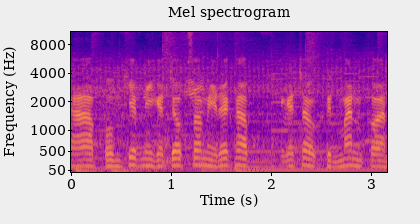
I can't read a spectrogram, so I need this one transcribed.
ครับผมคลิปนี้ก็จบซ้ำอีกแล้วครับให้กระเจ้าขึ้นมั่นก่อน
